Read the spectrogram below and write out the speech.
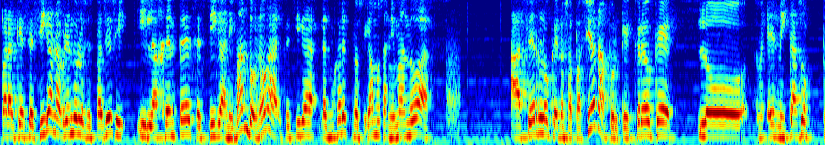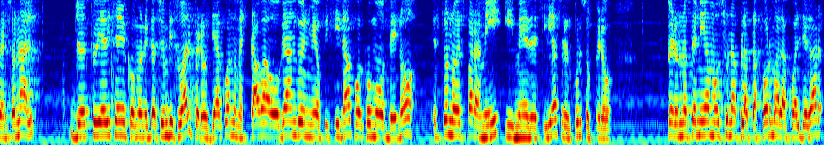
para que se sigan abriendo los espacios y, y la gente se siga animando, ¿no? Se siga, las mujeres nos sigamos animando a, a hacer lo que nos apasiona, porque creo que lo, en mi caso personal, yo estudié diseño y comunicación visual, pero ya cuando me estaba ahogando en mi oficina fue como de no, esto no es para mí y me decidí a hacer el curso, pero, pero no teníamos una plataforma a la cual llegar.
